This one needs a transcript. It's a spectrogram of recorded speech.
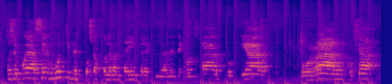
entonces puedes hacer múltiples cosas con la pantalla interactiva, desde cortar, copiar, borrar, o sea,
